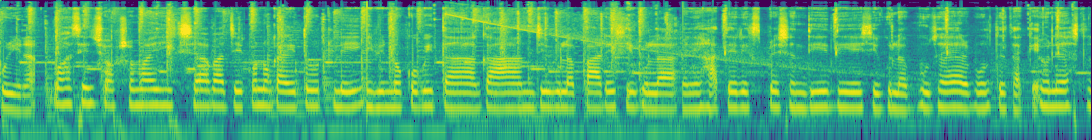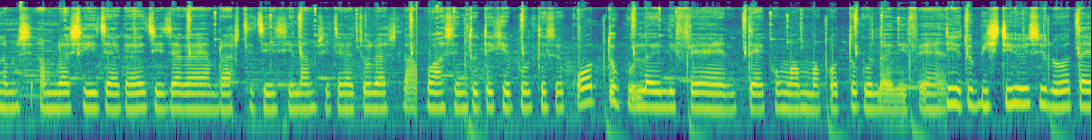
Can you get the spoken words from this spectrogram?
করি না। ওয়াসিন সবসময় রিক্সা বা যে কোনো গাড়িতে উঠলেই বিভিন্ন কবিতা, গান যেগুলা পারে সেগুলা মানে হাতের এক্সপ্রেশন দিয়ে দিয়ে সেগুলা বুঝায় আর বলতে থাকে। চলে আসলাম আমরা সেই জায়গায়, যে জায়গায় আমরা আসতে চেয়েছিলাম সেই জায়গায় চলে আসলাম। ওয়াসিন তো দেখে বলতেছে, কতগুলা এলিফ্যান্ট দেখো মাম্মা কতগুলা এলিফ্যান্ট যেহেতু বৃষ্টি হয়েছিল, তাই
